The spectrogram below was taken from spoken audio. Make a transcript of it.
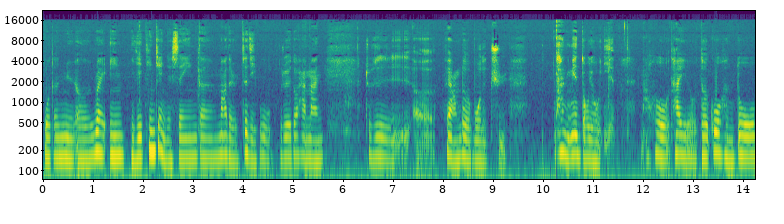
我的女儿瑞英，以及听见你的声音跟 Mother 这几部，我觉得都还蛮，就是呃非常热播的剧，它里面都有演，然后她也有得过很多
